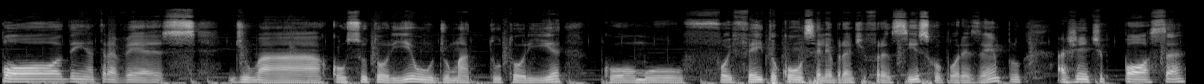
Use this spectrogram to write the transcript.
podem, através de uma consultoria ou de uma tutoria, como foi feito com o celebrante Francisco, por exemplo, a gente possa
